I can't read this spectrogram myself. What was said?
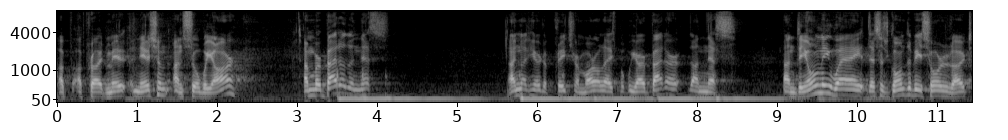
a, a proud nation, and so we are. And we're better than this. I'm not here to preach or moralize, but we are better than this. And the only way this is going to be sorted out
